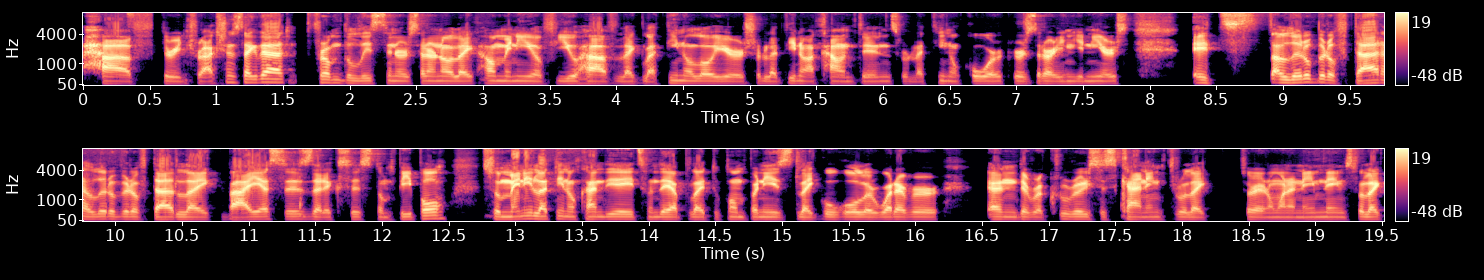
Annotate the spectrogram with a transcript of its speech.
have their interactions like that from the listeners. I don't know like how many of you have like latino lawyers or latino accountants or latino coworkers that are engineers. It's a little bit of that a little bit of that like biases that exist on people. So many latino candidates when they apply to companies like google or whatever and the recruiter is scanning through like sorry i don't want to name names so like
